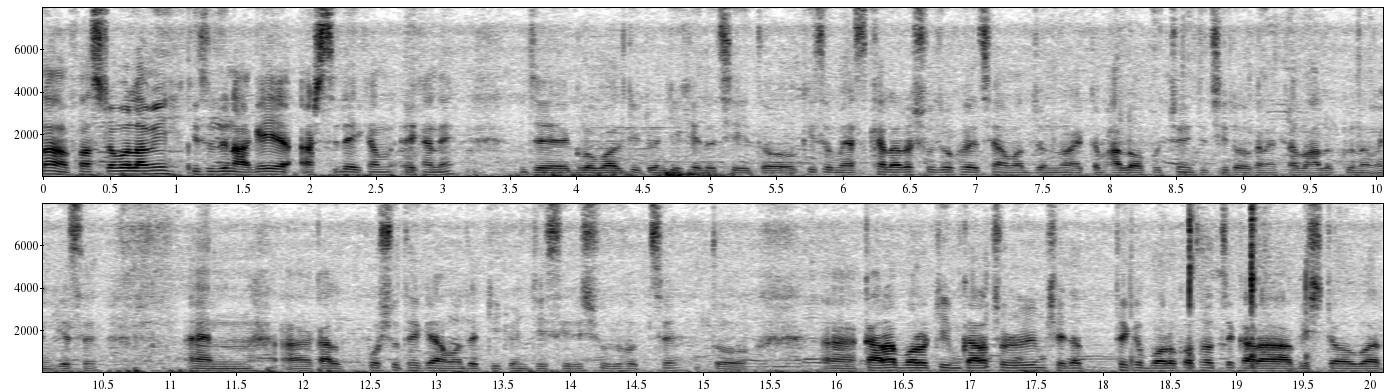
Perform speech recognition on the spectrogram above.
না ফার্স্ট অফ অল আমি কিছুদিন আগে আসছিল এখানে। যে গ্লোবাল টি টোয়েন্টি খেলেছি, তো কিছু ম্যাচ খেলারও সুযোগ হয়েছে আমার জন্য। একটা ভালো অপরচুনিটি ছিল, ওখানে একটা ভালো টুর্নামেন্ট গেছে। অ্যান্ড কাল পরশু থেকে আমাদের টি টোয়েন্টি সিরিজ শুরু হচ্ছে। তো কারা বড় টিম কারা ছোটো টিম সেটার থেকে বড় কথা হচ্ছে কারা বিশটা ওভার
